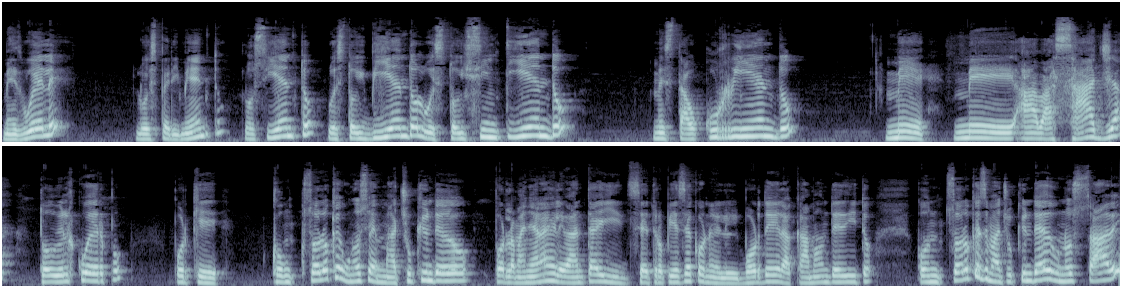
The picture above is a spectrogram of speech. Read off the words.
me duele, lo experimento, lo siento, lo estoy viendo, lo estoy sintiendo, me está ocurriendo, me, me avasalla todo el cuerpo, porque con solo que uno se machuque un dedo por la mañana se levanta y se tropiece con el borde de la cama un dedito, con solo que se machuque un dedo uno sabe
